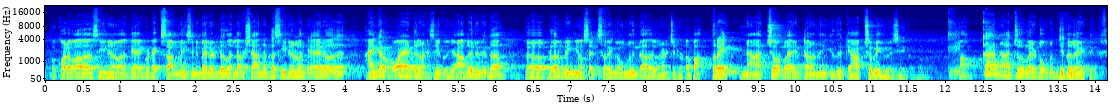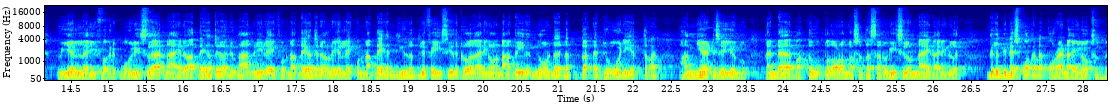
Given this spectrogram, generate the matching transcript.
ഇപ്പോൾ കൊലപാതക സീനുകളൊക്കെ ആയിക്കോട്ടെ എക്സാമ്പിൾ ഈ സിനിമയിലുണ്ട് എന്നല്ല പക്ഷേ അങ്ങനത്തെ സീനുകളൊക്കെ ആയാലും അത് ഭയങ്കര റോ ആയിട്ട് കാണിച്ചേക്കും യാതൊരുവിധ ബ്ലറിങ്ങോ സെൻസറിങ്ങോ ഒന്നും ഇല്ലാതെ കാണിച്ചിട്ടുണ്ട്. അപ്പോൾ അത്രയും നാച്ചുറലായിട്ടാണ് ഇത് ക്യാപ്ചർ ചെയ്ത് വെച്ചേക്കുന്നത്. പക്ക നാച്ചുറലായിട്ട് ഒറിജിനലായിട്ട് റിയൽ ലൈഫ് ഒരു പോലീസുകാരനായാലും അദ്ദേഹത്തിന് ഒരു ഫാമിലി ലൈഫ് ഉണ്ട് അദ്ദേഹത്തിന് ഒരു റിയൽ ലൈഫ് ഉണ്ട് അദ്ദേഹം ജീവിതത്തിൽ ഫേസ് ചെയ്തിട്ടുള്ള കാര്യങ്ങളുണ്ട്. അതിൽ നിന്നുകൊണ്ട് തന്നെ തന്റെ ജോലി എത്ര ഭംഗിയായിട്ട് ചെയ്യുന്നു. തന്റെ പത്ത് മുപ്പതോളം വർഷത്തെ സർവീസിലുണ്ടായ കാര്യങ്ങൾ ഇതിൽ ദിനേശ് പോത്തന്റെ കുറേ ഡയലോഗ്സ് ഉണ്ട്.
